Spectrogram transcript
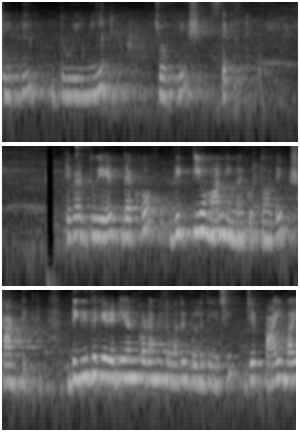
ডিগ্রি দুই মিনিট চব্বিশ সেকেন্ড। এবার দুইয়ের দেখো, বৃত্তীয় মান নির্ণয় করতে হবে ষাট ডিগ্রি। ডিগ্রি থেকে রেডিয়ান করা আমি তোমাদের বলে দিয়েছি যে পাই বাই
